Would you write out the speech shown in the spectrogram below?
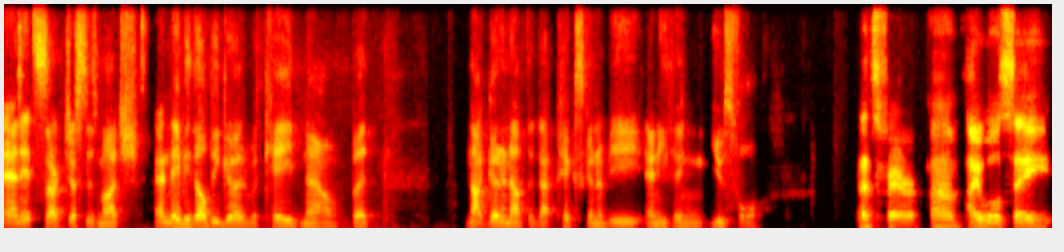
and it sucked just as much. And maybe they'll be good with Cade now, but not good enough that that pick's going to be anything useful. That's fair. Um, I will say,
